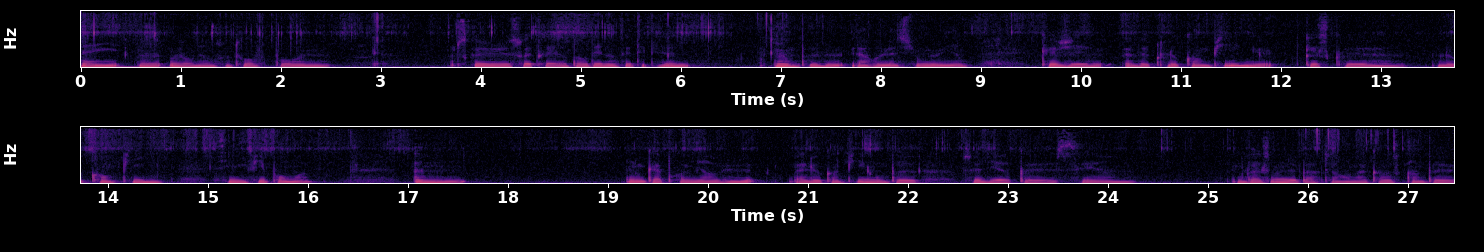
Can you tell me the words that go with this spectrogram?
Euh, aujourd'hui on se retrouve pour euh, ce que je souhaiterais aborder dans cet épisode, un peu de la relation, le lien que j'ai avec le camping. Qu'est-ce que euh, le camping signifie pour moi? Donc à première vue, bah, le camping, on peut se dire que c'est une façon de partir en vacances un peu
